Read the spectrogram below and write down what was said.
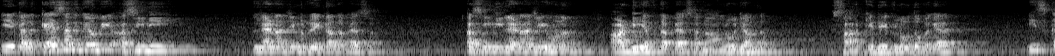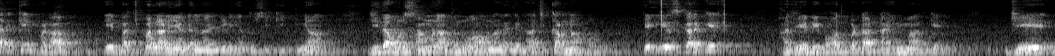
ਇਹ ਗੱਲ ਕਹਿ ਸਕਦੇ ਹੋ ਵੀ ਅਸੀਂ ਨਹੀਂ ਲੈਣਾ ਜੀ ਮਨਰੇਗਾ ਦਾ ਪੈਸਾ। ਅਸੀਂ ਨਹੀਂ ਲੈਣਾ ਜੀ ਹੁਣ ਆਰਡੀਐਫ ਦਾ ਪੈਸਾ ਨਾ ਲੋ ਜਾਂਦਾ ਸਰ ਕੇ ਦੇਖ ਲਓ ਉਹ ਤੋਂ ਬਗੈਰ। ਇਸ ਕਰਕੇ ਬੜਾ ਇਹ ਬਚਪਨ ਵਾਲੀਆਂ ਗੱਲਾਂ ਜਿਹੜੀਆਂ ਤੁਸੀਂ ਕੀਤੀਆਂ, ਜਿਹਦਾ ਹੁਣ ਸਾਹਮਣਾ ਤੁਹਾਨੂੰ ਆਉਣ ਵਾਲੇ ਦਿਨਾਂ 'ਚ ਕਰਨਾ ਪਊਗਾ। ਤੇ ਇਸ ਕਰਕੇ ਹਜੇ ਵੀ ਬਹੁਤ ਵੱਡਾ ਟਾਈਮ ਆ ਅੱਗੇ। ਜੇ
